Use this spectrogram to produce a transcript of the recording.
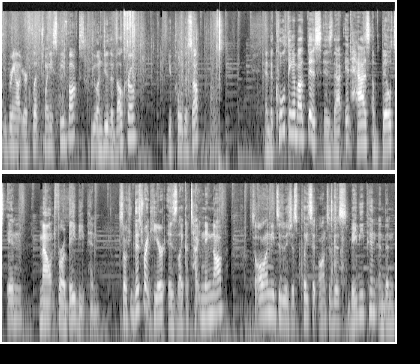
you bring out your Flip 20 speed box, you undo the Velcro, you pull this up. And the cool thing about this is that it has a built-in mount for a baby pin. So this right here is like a tightening knob. So all I need to do is just place it onto this baby pin and then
